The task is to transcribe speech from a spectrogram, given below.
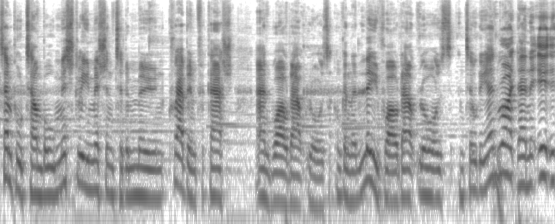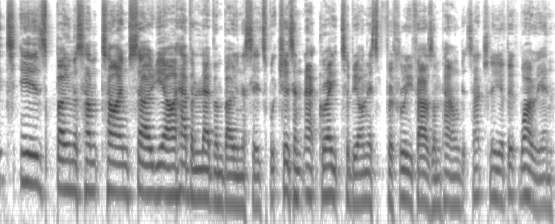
Temple Tumble, Mystery Mission to the Moon, Crabbin' for Cash, and Wild Outlaws. I'm going to leave Wild Outlaws until the end. Right then, it is bonus hunt time. So yeah, I have 11 bonuses, which isn't that great to be honest for £3,000. It's actually a bit worrying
